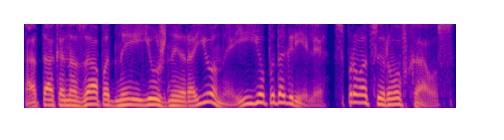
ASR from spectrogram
Атака на западные и южные районы ее подогрели, спровоцировав хаос.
